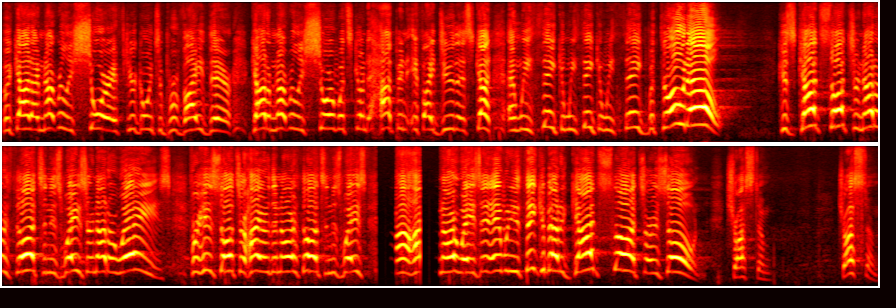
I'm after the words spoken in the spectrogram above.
But God, I'm not really sure if you're going to provide there. God, I'm not really sure what's going to happen if I do this. God, and we think and we think and we think, but throw it out. Because God's thoughts are not our thoughts and his ways are not our ways. For his thoughts are higher than our thoughts and his ways are higher than our ways. And when you think about it, God's thoughts are his own. Trust him. Trust him.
